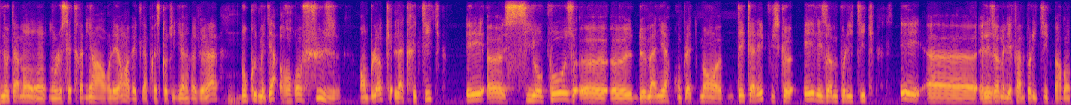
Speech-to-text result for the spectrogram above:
Notamment, on, on, le sait très bien à Orléans avec la presse quotidienne régionale, mmh. beaucoup de médias refusent en bloc la critique et euh, s'y opposent euh, euh, de manière complètement décalée puisque et les hommes politiques et les hommes et les femmes politiques pardon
